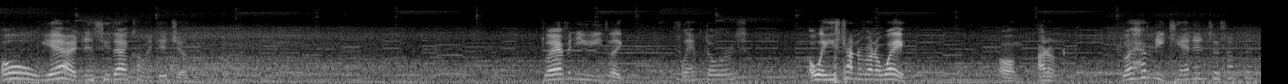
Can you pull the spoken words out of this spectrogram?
Oh, yeah, I didn't see that coming, did you? Do I have any, like, flamethrowers? Oh, wait, he's trying to run away. Um, I don't know. Do I have any cannons or something?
